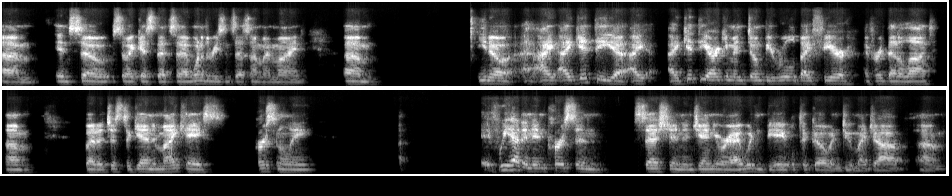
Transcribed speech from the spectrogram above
Um, and so, so I guess that's uh, one of the reasons that's on my mind. Um, you know, I, I get the uh, I I get the argument. Don't be ruled by fear. I've heard that a lot. Um, but it just again, in my case, personally, if we had an in-person session in January, I wouldn't be able to go and do my job um,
